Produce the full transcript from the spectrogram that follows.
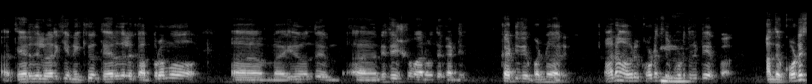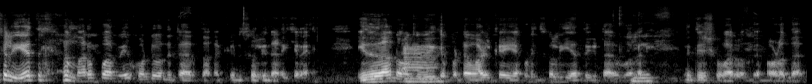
தேர்தல் வரைக்கும் நிக்கும் தேர்தலுக்கு அப்புறமும் இது வந்து நிதிஷ்குமார் வந்து கண்டி கண்டினியூ பண்ணுவாரு ஆனா அவரு குடைச்சல். கொடுத்துக்கிட்டே இருப்பாங்க அந்த குடைச்சல் ஏத்துக்கிற மனப்பான்மையை கொண்டு வந்துட்டாரு தனக்குன்னு சொல்லி நினைக்கிறேன் இதுதான் நமக்கு. விதிக்கப்பட்ட வாழ்க்கை அப்படின்னு சொல்லி ஏத்துக்கிட்டாரு போல. நிதிஷ்குமார் வந்து அவ்வளவுதான்.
